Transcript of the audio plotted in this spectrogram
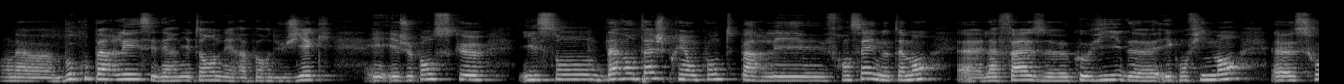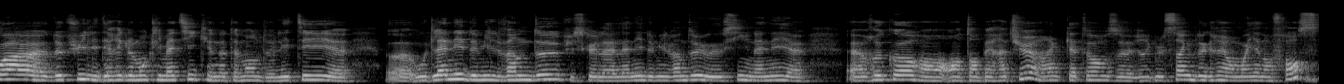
On a beaucoup parlé ces derniers temps des rapports du GIEC et, je pense que ils sont davantage pris en compte par les Français, et notamment euh, la phase euh, Covid euh, et confinement, soit depuis les dérèglements climatiques, notamment de l'été ou de l'année 2022, puisque la- l'année 2022 est aussi une année record en, en température, hein, 14,5 degrés en moyenne en France,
